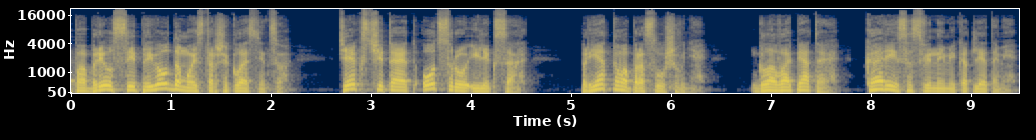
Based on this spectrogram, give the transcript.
побрился и привел домой старшеклассницу. Текст читает Оцру и Лексар. Приятного прослушивания. Глава пятая. Карри со свиными котлетами.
